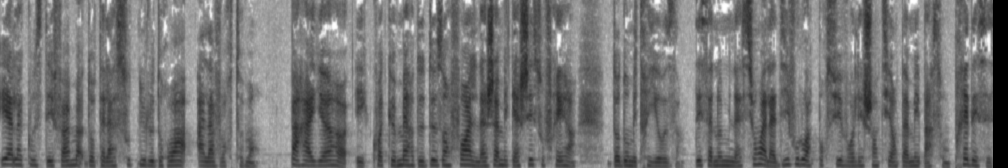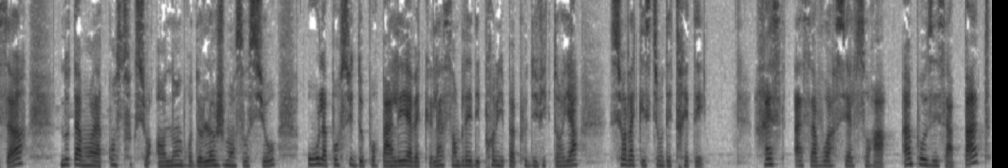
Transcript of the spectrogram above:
et à la cause des femmes dont elle a soutenu le droit à l'avortement. Par ailleurs, et quoique mère de deux enfants, elle n'a jamais caché souffrir d'endométriose. Dès sa nomination, elle a dit vouloir poursuivre les chantiers entamés par son prédécesseur, notamment la construction en nombre de logements sociaux ou la poursuite de pourparlers avec l'Assemblée des premiers peuples du Victoria sur la question des traités. Reste à savoir si elle saura imposer sa patte.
